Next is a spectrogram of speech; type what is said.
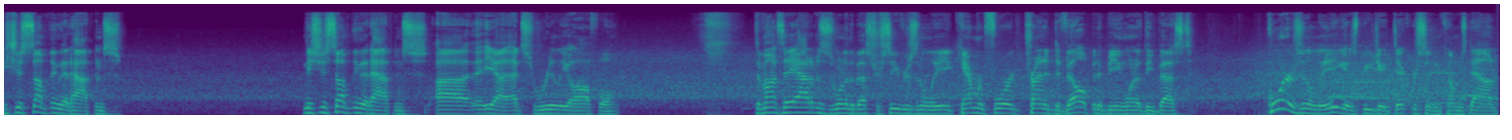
It's just something that happens. It's just something that happens. Uh, yeah, that's really awful. Davante Adams is one of the best receivers in the league. Cameron Ford trying to develop into being one of the best corners in the league as BJ Dickerson comes down,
